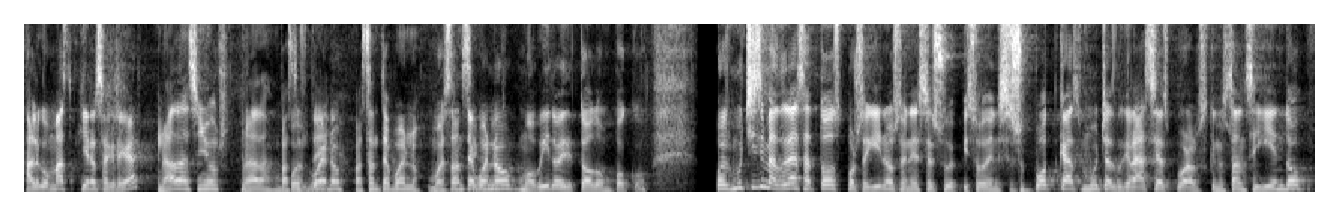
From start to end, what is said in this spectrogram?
¿Algo más quieras agregar? Nada, señor, nada. Pues bastante bueno. Bastante bueno. Bastante bueno, movido y de todo un poco. Pues muchísimas gracias a todos por seguirnos en este su episodio, en este su podcast. Muchas gracias por a los que nos están siguiendo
